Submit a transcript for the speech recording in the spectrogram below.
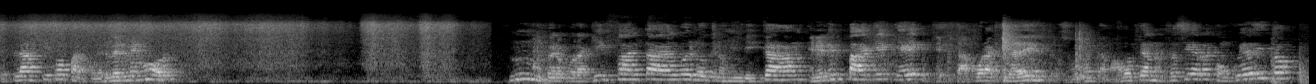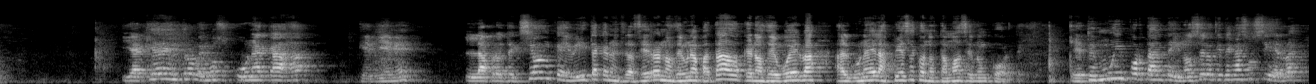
de plástico para poder ver mejor. Mm, pero por aquí falta algo de lo que nos indicaban en el empaque que está por aquí adentro. Vamos a voltear nuestra sierra con cuidadito. Y aquí adentro vemos una caja que tiene la protección que evita que nuestra sierra nos dé una patada o que nos devuelva alguna de las piezas cuando estamos haciendo un corte. Esto es muy importante y no sé lo que tenga su sierra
